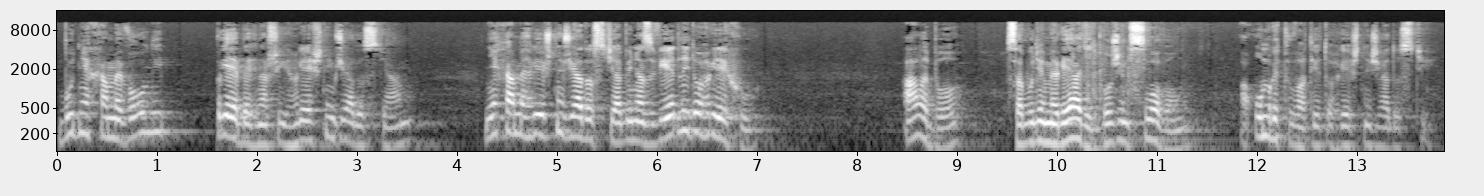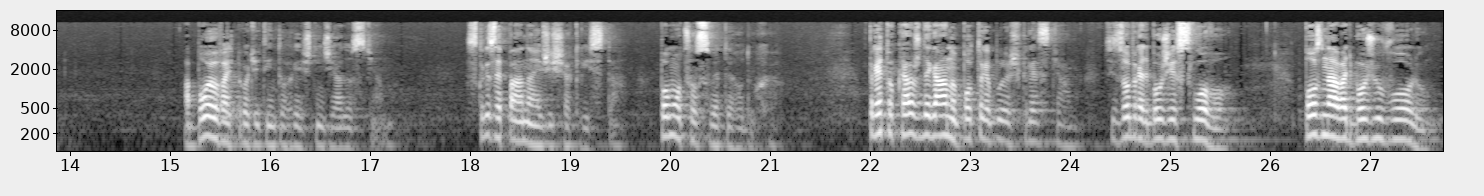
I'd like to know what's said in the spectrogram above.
buď necháme voľný priebeh našich hriešným žiadostiam, necháme hriešne žiadosti, aby nás viedli do hriechu, alebo sa budeme riadiť Božím slovom a umrtvovať tieto hriešne žiadosti. A bojovať proti týmto hriešným žiadostiam. Skrze Pána Ježiša Krista. Pomocou Svetého Ducha. Preto každé ráno potrebuješ, kresťan, si zobrať Božie slovo, poznávať Božiu vôľu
